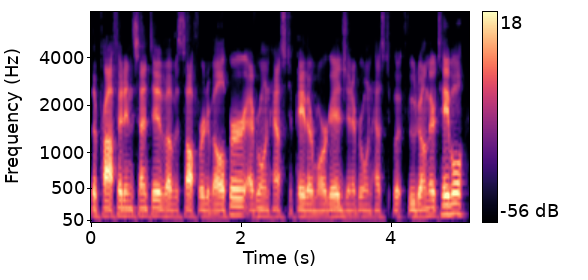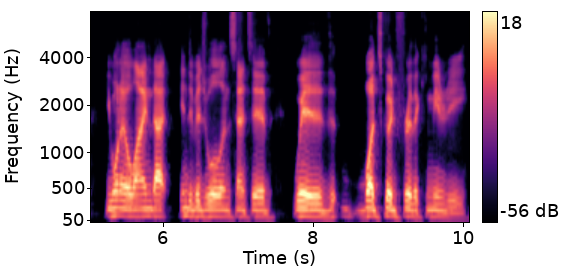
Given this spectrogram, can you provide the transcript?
the profit incentive of a software developer. Everyone has to pay their mortgage and everyone has to put food on their table. You want to align that individual incentive with what's good for the community.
